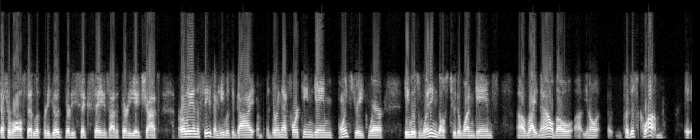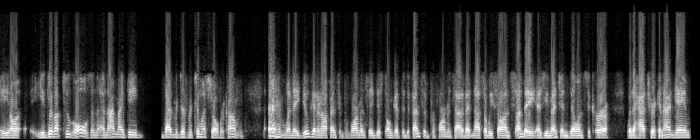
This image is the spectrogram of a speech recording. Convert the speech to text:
Jesper Wallstedt looked pretty good, 36 saves out of 38 shots. Early in the season, he was a guy uh, during that 14-game point streak where he was winning those two to one games. Uh, right now, though, uh, you know, for this club, you know, you give up two goals, and and that might be that just be too much to overcome. when they do get an offensive performance, they just don't get the defensive performance out of it. And that's what we saw on Sunday, as you mentioned, Dylan Sikura with a hat trick in that game.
